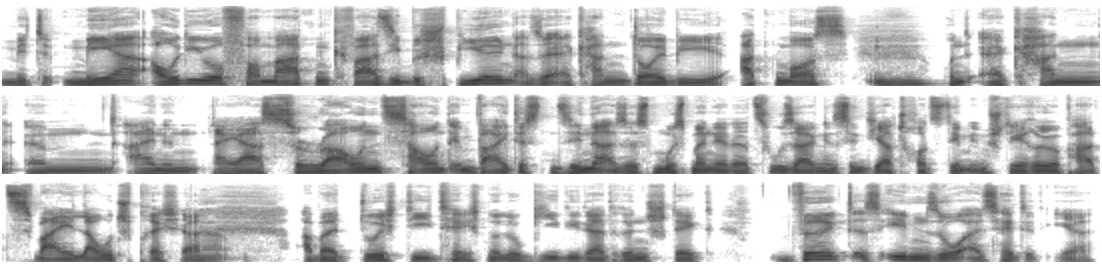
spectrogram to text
mit mehr Audioformaten quasi bespielen. Also er kann Dolby Atmos mhm. und er kann ähm, einen, naja, Surround Sound im weitesten Sinne. Also das muss man ja dazu sagen, es sind ja trotzdem im Stereopart zwei Lautsprecher. Ja. Aber durch die Technologie, die da drin steckt, wirkt es eben so, als hättet ihr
